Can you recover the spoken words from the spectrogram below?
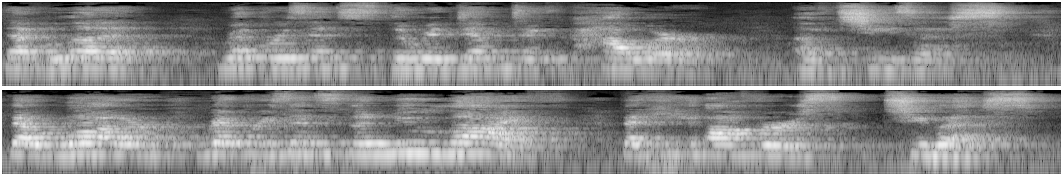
That blood represents the redemptive power of Jesus. That water represents the new life that he offers to us.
